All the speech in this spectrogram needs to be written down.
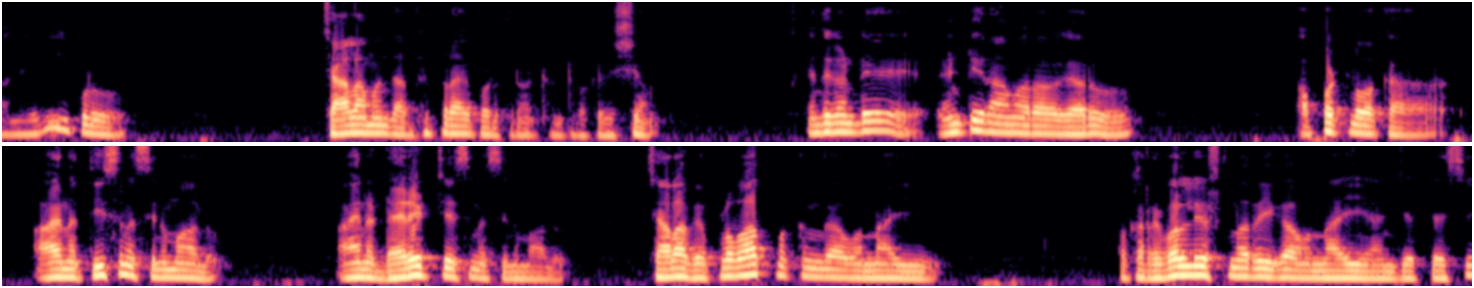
అనేది ఇప్పుడు చాలామంది అభిప్రాయపడుతున్నటువంటి ఒక విషయం. ఎందుకంటే ఎన్టీ రామారావు గారు అప్పట్లో ఒక ఆయన తీసిన సినిమాలు ఆయన డైరెక్ట్ చేసిన సినిమాలు చాలా విప్లవాత్మకంగా ఉన్నాయి ఒక రెవల్యూషనరీగా ఉన్నాయి అని చెప్పేసి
